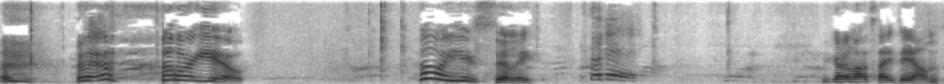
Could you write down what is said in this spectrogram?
Who are you? Are you, silly? You got them upside down.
